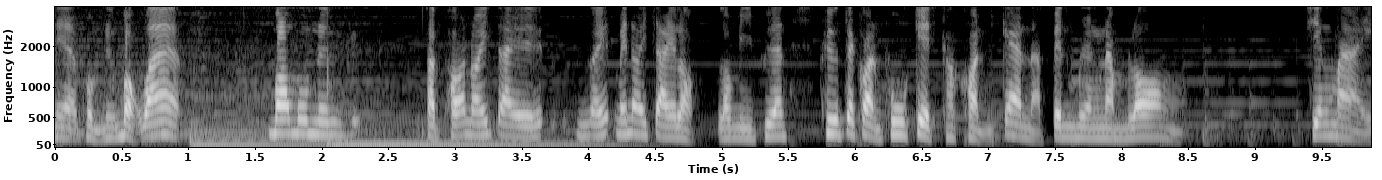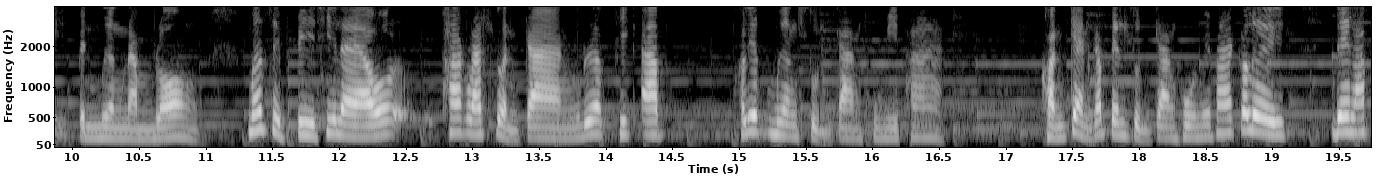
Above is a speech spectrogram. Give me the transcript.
เนี่ยผมถึงบอกว่ามองมุมหนึ่งตัดเพราะน้อยใจไม่ไม่น้อยใจหรอกเรามีเพื่อน คือแต่ก่อนภูเก็ตขอนแก่นอะเป็นเมืองนำร่อง เชียงใหม่เป็นเมืองนำร่อง เมื่อสิบปีที่แล้ว ภาครัฐส่วนกลางเลือกพิกอัพเขาเรียกเมืองศูนย์กลางภูมิภาค ขอนแก่นก็เป็นศูนย์กลางภูมิภาคก็เลย ได้รับ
